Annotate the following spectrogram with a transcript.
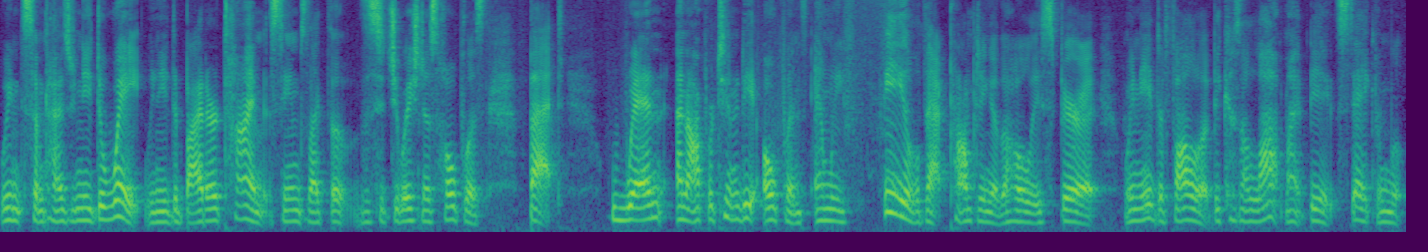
we sometimes we need to wait. We need to bide our time. It seems like the, the situation is hopeless. But when an opportunity opens and we feel that prompting of the holy spirit we need to follow it because a lot might be at stake and we'll,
